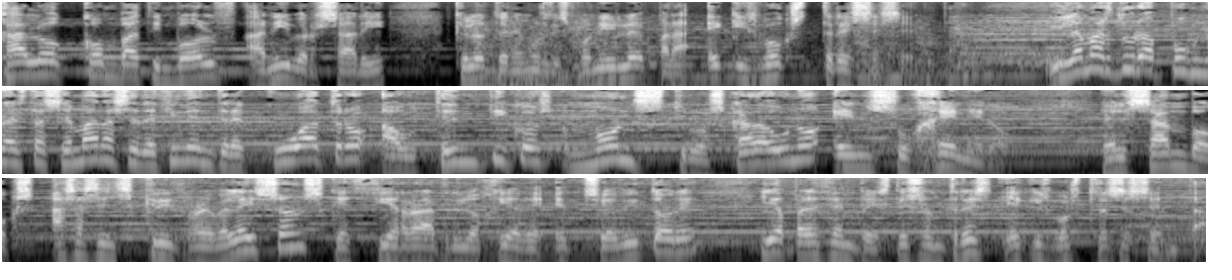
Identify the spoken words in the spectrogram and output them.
Halo Combat Evolved Anniversary, que lo tenemos disponible para Xbox 360. Y la más dura pugna esta semana se decide entre cuatro auténticos monstruos, cada uno en su género. El sandbox Assassin's Creed Revelations, que cierra la trilogía de Ezio Auditore y aparece en PlayStation 3 y Xbox 360.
